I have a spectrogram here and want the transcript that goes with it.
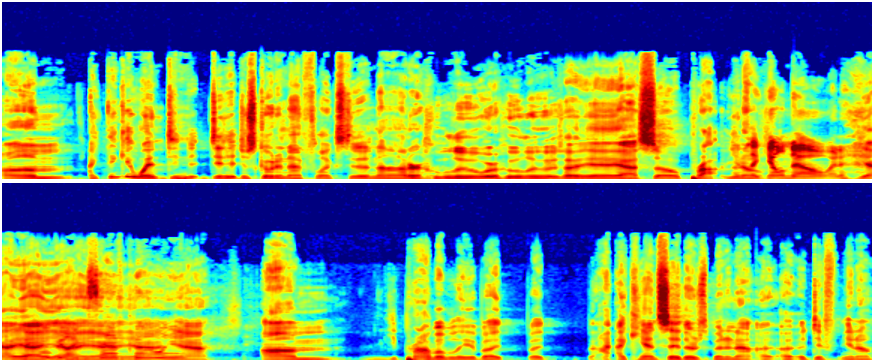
Um, I think it went. Didn't it, did it just go to Netflix? Did it not, or Hulu or Hulu? That- yeah, yeah, yeah. So, pro, you know, like you'll know, and yeah, yeah, yeah, be like, yeah, Seth yeah, Cohen. yeah. Um, probably, but but I, I can't say there's been an, a, a, a different. You know,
